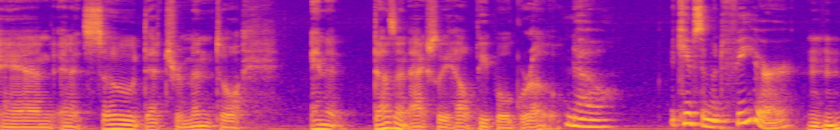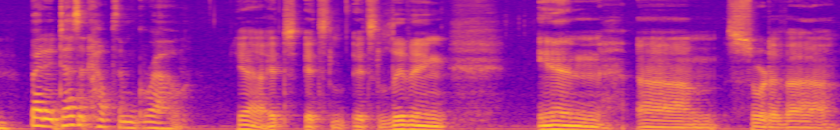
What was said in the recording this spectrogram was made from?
And and it's so detrimental and it doesn't actually help people grow. No. It keeps them in fear, mm-hmm. but it doesn't help them grow. Yeah, it's it's it's living in um, sort of a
